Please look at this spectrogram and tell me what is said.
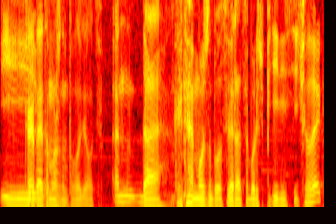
и... Когда это можно было делать? Э, ну, Да, когда можно было собираться больше 50 человек.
